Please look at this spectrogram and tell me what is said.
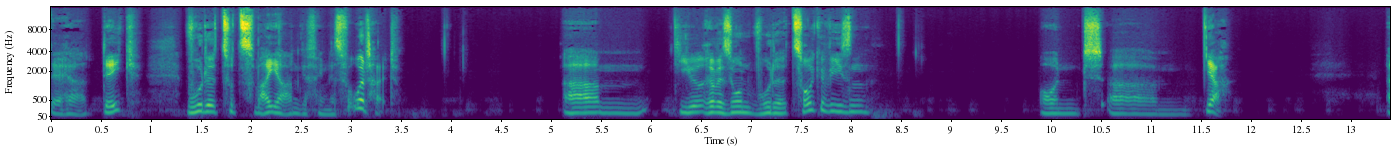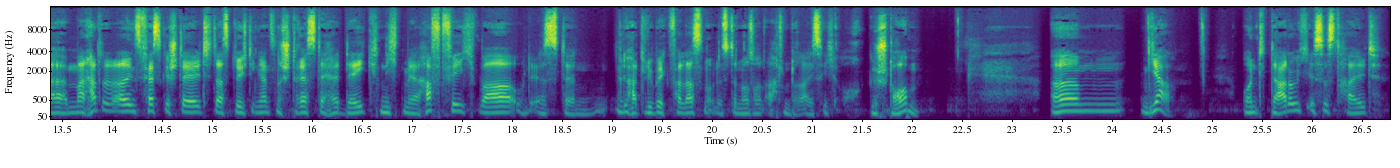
der Herr Dake, wurde zu zwei Jahren Gefängnis verurteilt. Ähm, die Revision wurde zurückgewiesen. Und ähm, ja, äh, man hat allerdings festgestellt, dass durch den ganzen Stress der Herr Dake nicht mehr haftfähig war und er ist dann, hat Lübeck verlassen und ist dann 1938 auch gestorben. Ähm, ja, und dadurch ist es halt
